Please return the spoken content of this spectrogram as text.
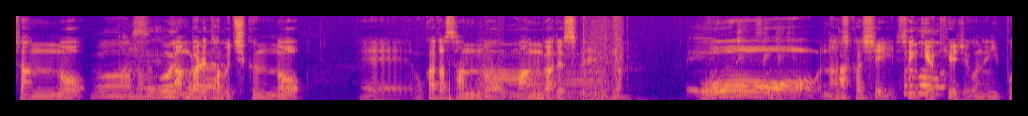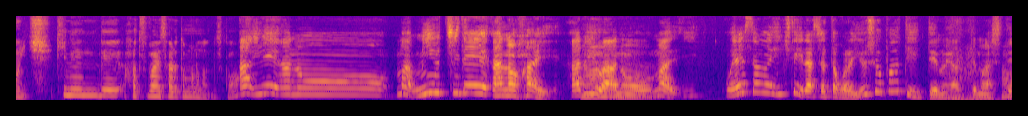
さんのあの頑張れ田淵くんの、えー、岡田さんの漫画ですね。おお、懐かしい。千九百九十五年日本一。記念で発売されたものなんですか？あ、いえ、あのー、まあ、身内で、あの、はい、あるいは、あの、まあ。親父さんが生きていらっしゃった頃優勝パーティーっていうのをやってまして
